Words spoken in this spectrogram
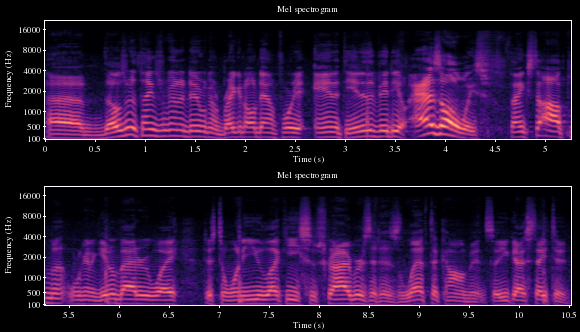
Um, those are the things we're going to do. We're going to break it all down for you. And at the end of the video, as always, thanks to Optima, we're going to give a battery away just to one of you lucky subscribers that has left a comment. So you guys stay tuned.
